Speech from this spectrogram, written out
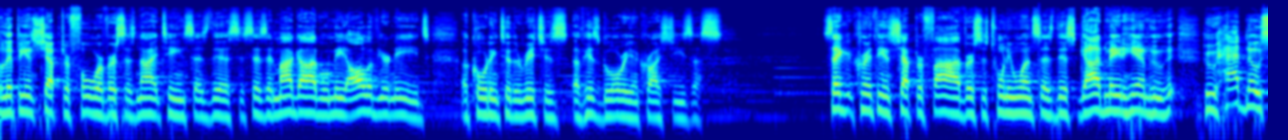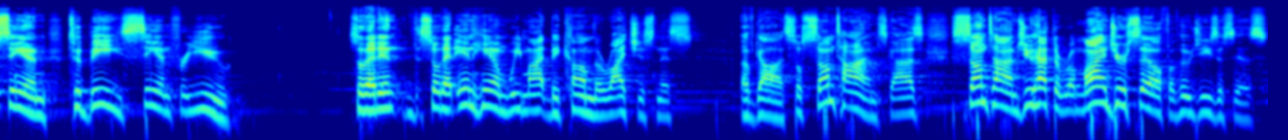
Philippians chapter 4, verses 19 says this It says, And my God will meet all of your needs according to the riches of his glory in Christ Jesus. 2 Corinthians chapter 5, verses 21 says this God made him who, who had no sin to be sin for you, so that, in, so that in him we might become the righteousness of God. So sometimes, guys, sometimes you have to remind yourself of who Jesus is.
